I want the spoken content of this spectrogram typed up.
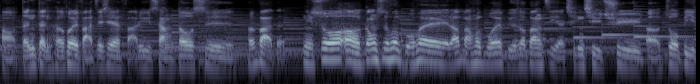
哦等等合会法这些法律上都是合法的。你说哦，公司会不会，老板会不会，比如说帮自己的亲戚去呃作弊，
